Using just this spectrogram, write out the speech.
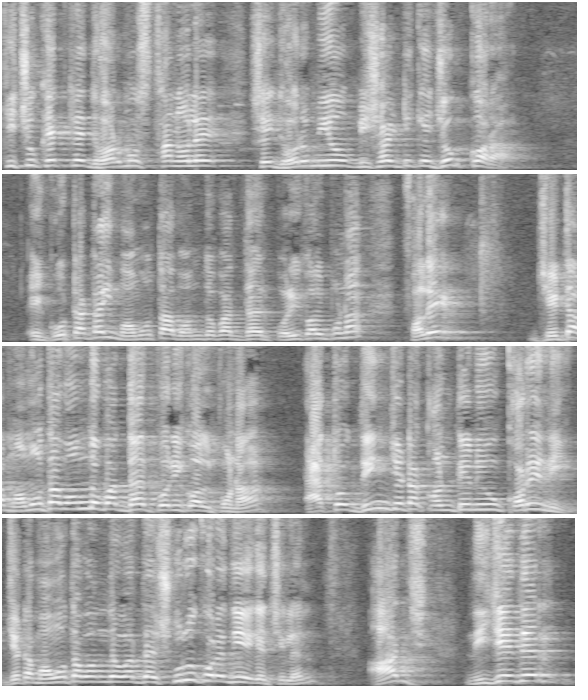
কিছু ক্ষেত্রে ধর্মস্থান হলে সেই ধর্মীয় বিষয়টিকে যোগ করা। এই গোটাটাই মমতা বন্দ্যোপাধ্যায়ের পরিকল্পনা। ফলে যেটা মমতা বন্দ্যোপাধ্যায়ের পরিকল্পনা, এতদিন যেটা কন্টিনিউ করেনি, যেটা মমতা বন্দ্যোপাধ্যায় শুরু করে দিয়ে গেছিলেন, আজ নিজেদের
